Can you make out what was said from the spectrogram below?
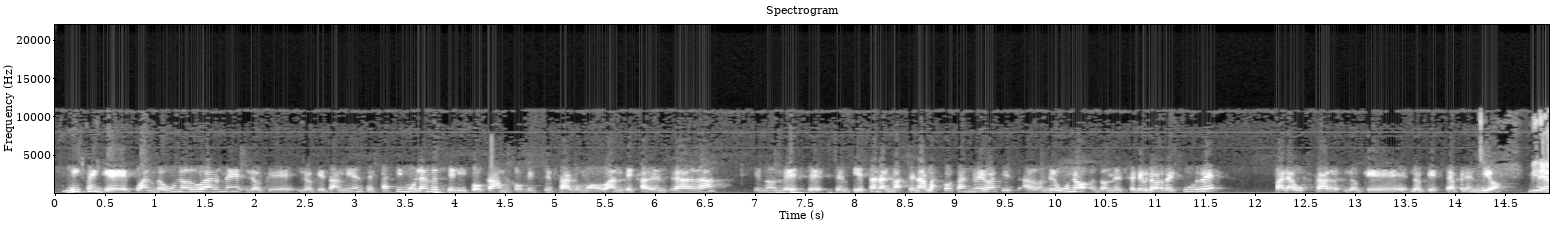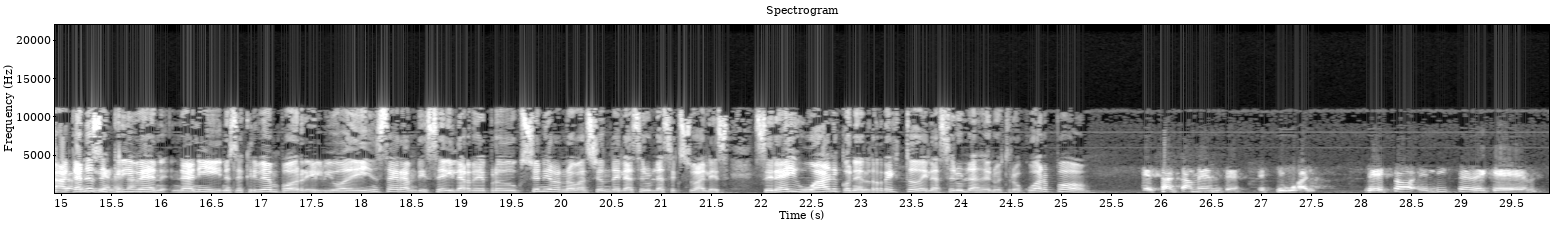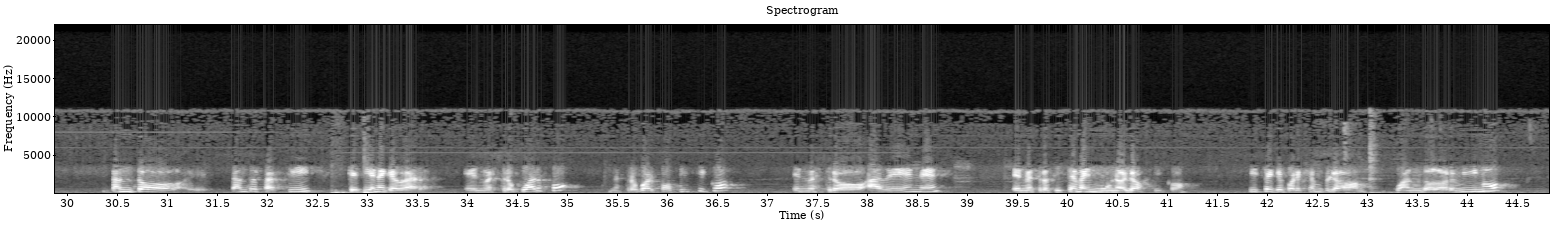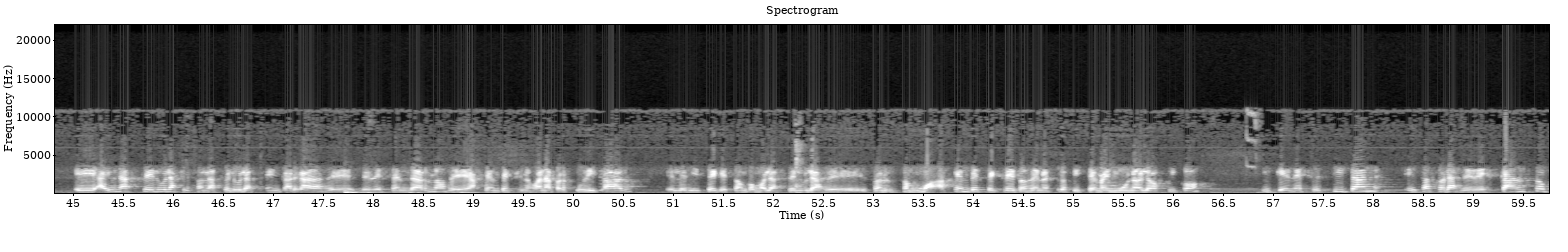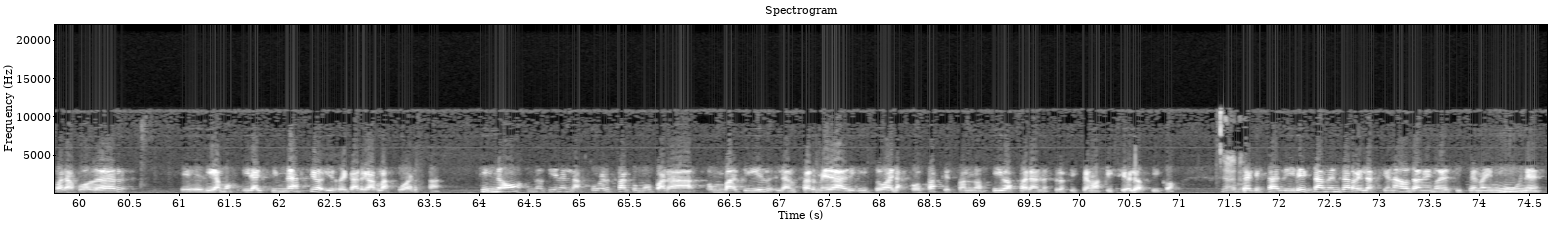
Dicen que cuando uno duerme, lo que, lo que también se está estimulando es el hipocampo, que es esa como bandeja de entrada en donde se, se empiezan a almacenar las cosas nuevas y es a donde uno, donde el cerebro recurre para buscar lo que, lo que se aprendió. Mira, acá nos escriben, también. Nani, nos escriben por el vivo de Instagram, dice, y la reproducción y renovación de las células sexuales, ¿será igual con el resto de las células de nuestro cuerpo? Exactamente, es igual. De hecho, él dice de que tanto, tanto es así que tiene que ver en nuestro cuerpo, nuestro cuerpo físico, en nuestro ADN, en nuestro sistema inmunológico. Dice que, por ejemplo, cuando dormimos, eh, hay unas células que son las células encargadas de, de defendernos de agentes que nos van a perjudicar. Él les dice que son como las células de, son como agentes secretos de nuestro sistema inmunológico y que necesitan esas horas de descanso para poder, eh, digamos, ir al gimnasio y recargar la fuerza. Si no, no tienen la fuerza como para combatir la enfermedad y todas las cosas que son nocivas para nuestro sistema fisiológico. Claro. O sea que está directamente relacionado también con el sistema inmune.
